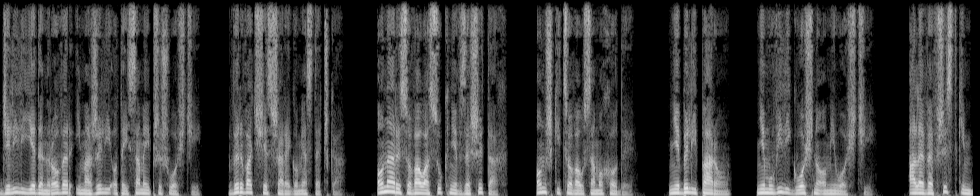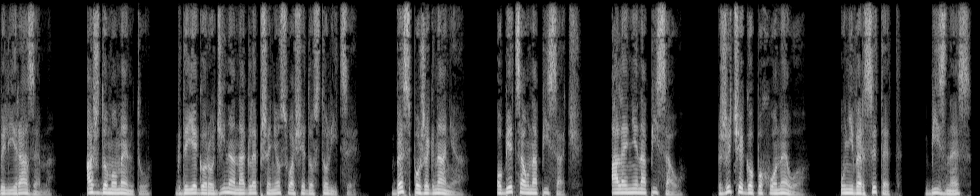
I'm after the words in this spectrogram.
dzielili jeden rower i marzyli o tej samej przyszłości wyrwać się z szarego miasteczka. Ona rysowała suknie w zeszytach, on szkicował samochody. Nie byli parą, nie mówili głośno o miłości, ale we wszystkim byli razem. Aż do momentu, gdy jego rodzina nagle przeniosła się do stolicy. Bez pożegnania. Obiecał napisać, ale nie napisał. Życie go pochłonęło. Uniwersytet, biznes,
